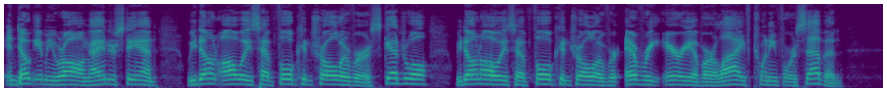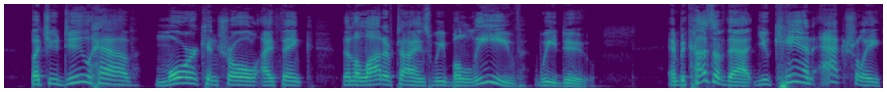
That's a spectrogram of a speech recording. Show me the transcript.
And don't get me wrong, I understand we don't always have full control over our schedule. We don't always have full control over every area of our life 24 7. But you do have more control, I think, than a lot of times we believe we do. And because of that, you can actually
